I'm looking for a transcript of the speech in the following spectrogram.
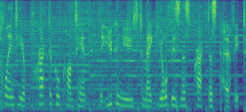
plenty of practical content that you can use to make your business practice perfect.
